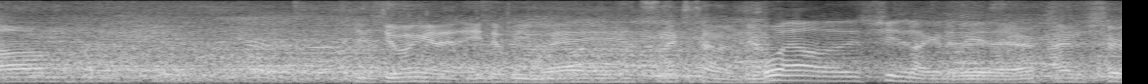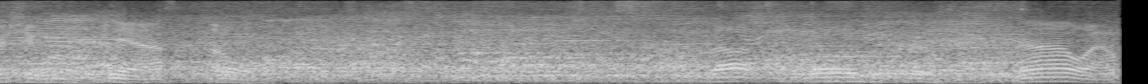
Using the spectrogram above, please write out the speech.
Um, he's doing it at AWA. It's the next time I'm doing Well, she's not going to be there. I'm sure she won't. Yeah. Oh well. That, that would be perfect. Oh, well.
